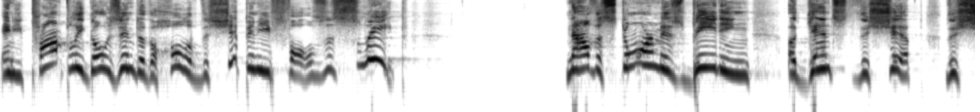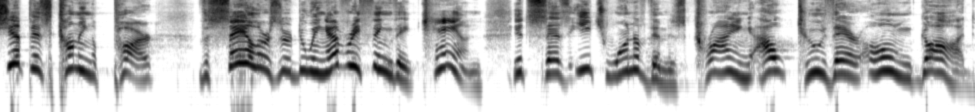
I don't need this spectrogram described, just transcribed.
and he promptly goes into the hull of the ship and he falls asleep. Now the storm is beating against the ship. The ship is coming apart. The sailors are doing everything they can. It says each one of them is crying out to their own God.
